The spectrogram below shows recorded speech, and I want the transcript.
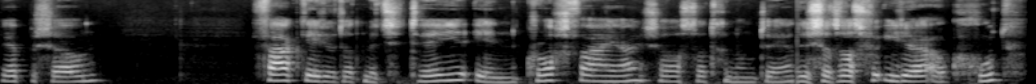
per persoon. Vaak deden we dat met z'n tweeën in crossfire, zoals dat genoemd werd. Dus dat was voor ieder ook goed.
